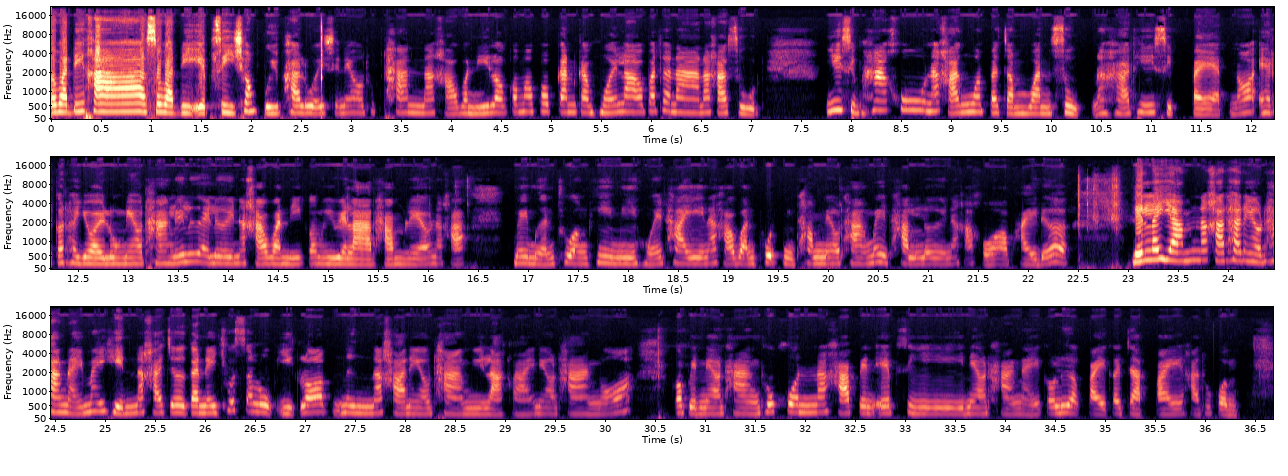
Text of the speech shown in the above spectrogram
สวัสดีค่ะ สวัสดี FC ช่องปุ๋ยพารวยชาแนลทุกท่านนะคะ วันนี้เราก็มาพบกันกับหวยลาวพัฒนานะคะ สูตร 25 คู่นะคะ งวดประจำวันศุกร์นะคะที่ 18 เนาะแอดก็ทยอยลงแนวทางเรื่อยๆเลยนะคะ วันนี้ก็มีเวลาทำแล้วนะคะ ไม่เหมือนช่วงที่มีหวยไทยนะคะ วันพุธนี่ทำแนวทางไม่ทันเลยนะคะ ขออภัยเด้อ เน้นและย้ำนะคะ ถ้าแนวทางไหนไม่เห็นนะคะ เจอกันในชุดสรุปอีกรอบหนึ่งนะคะ แนวทางมีหลากหลายแนวทางเนาะก็เป็นแนวทางทุกคนนะคะ เป็น FC แนวทางไหนก็เลือกไปก็จัดไปค่ะทุกคน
